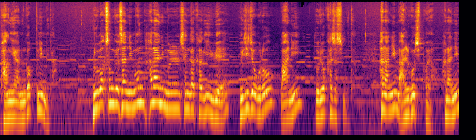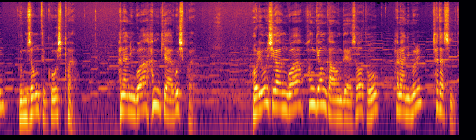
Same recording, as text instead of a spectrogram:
방해하는 것 뿐입니다. 루박 선교사님은 하나님을 생각하기 위해 의지적으로 많이 노력하셨습니다. 하나님 알고 싶어요. 하나님 음성 듣고 싶어요. 하나님과 함께하고 싶어요. 어려운 시간과 환경 가운데에서 더욱 하나님을 찾았습니다.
